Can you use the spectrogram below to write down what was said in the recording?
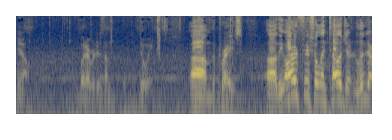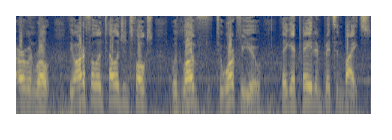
you know, whatever it is I'm doing, um, the praise. Uh, the artificial intelligence, Linda Irwin wrote, the artificial intelligence folks would love to work for you. They get paid in bits and bytes.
